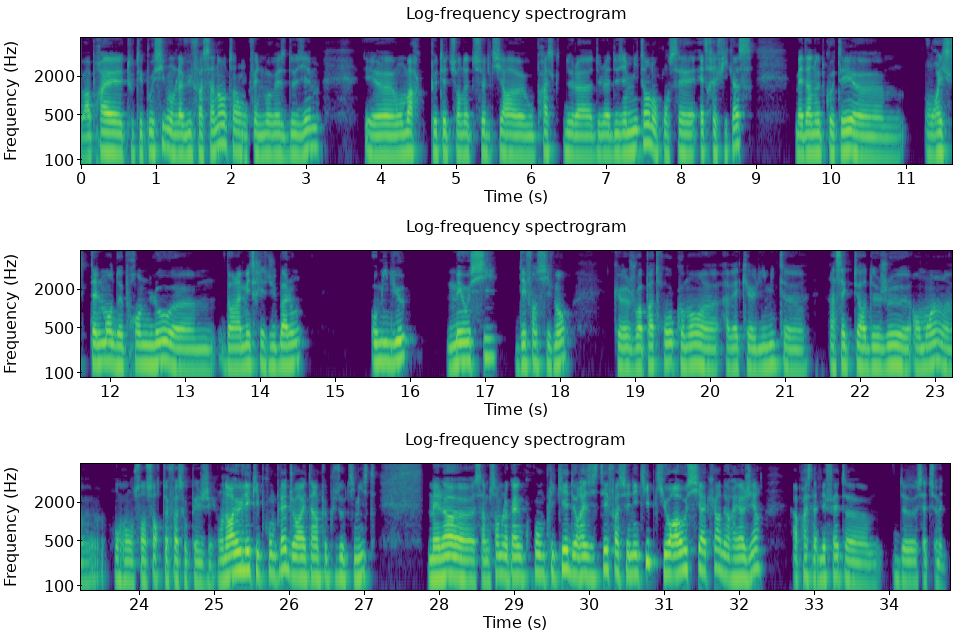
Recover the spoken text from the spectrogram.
après, tout est possible. On l'a vu face à Nantes. Hein, on fait une mauvaise deuxième. Et euh, on marque peut-être sur notre seul tir euh, ou presque de la, de la deuxième mi-temps, donc on sait être efficace. Mais d'un autre côté, euh, on risque tellement de prendre l'eau dans la maîtrise du ballon au milieu, mais aussi défensivement, que je vois pas trop comment, avec limite un secteur de jeu en moins, on, s'en sorte face au PSG. On aurait eu l'équipe complète, j'aurais été un peu plus optimiste. Mais là, ça me semble quand même compliqué de résister face à une équipe qui aura aussi à cœur de réagir après sa défaite euh, de cette semaine.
